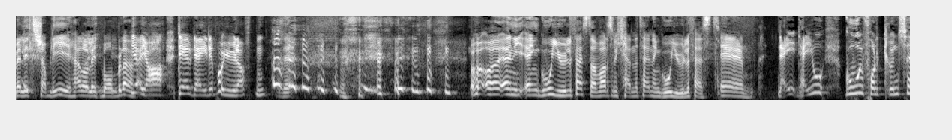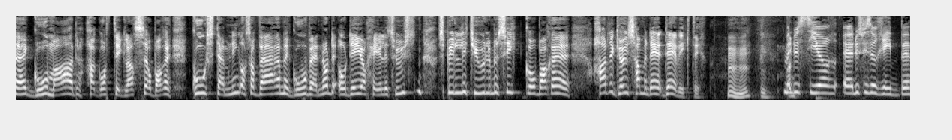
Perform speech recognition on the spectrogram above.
Med litt chablis eller litt boble? Ja, ja, det er jo deilig på julaften. Det. Og, og en, en god julefest, da, hva er det som kjennetegner en god julefest? Eh, nei, det er jo gode folk rundt seg, god mat, ha godt i glasset og bare god stemning. Og så være med gode venner, og det, og det gjør hele tusen. Spille litt julemusikk og bare ha det gøy sammen. Det, det er viktig. Men du sier eh, du spiser ribbe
